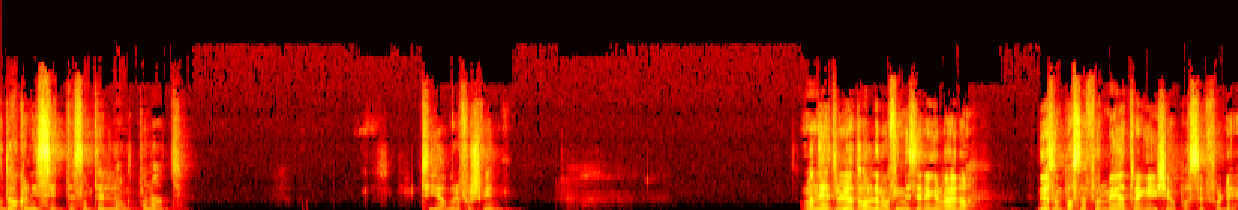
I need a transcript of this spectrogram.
Og Da kan de sitte sånn til langt på natt. Tida bare forsvinner. Men jeg tror at alle må finne sin egen vei. da. Det som passer for meg, trenger ikke å passe for det.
